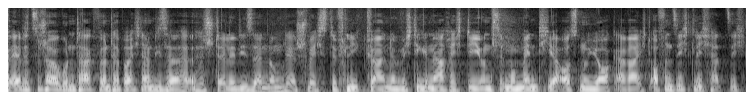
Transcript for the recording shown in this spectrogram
Verehrte Zuschauer, guten Tag. Wir unterbrechen an dieser äh, Stelle die Sendung Der Schwächste fliegt für eine wichtige Nachricht, die uns im Moment hier aus New York erreicht. Offensichtlich hat sich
